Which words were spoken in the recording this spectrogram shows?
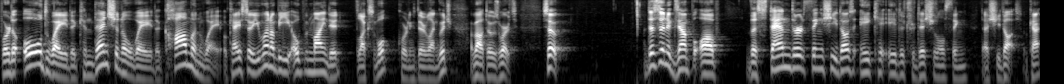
for the old way, the conventional way, the common way. Okay, so you want to be open minded, flexible, according to their language, about those words. So, this is an example of the standard thing she does, aka the traditional thing that she does. Okay,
